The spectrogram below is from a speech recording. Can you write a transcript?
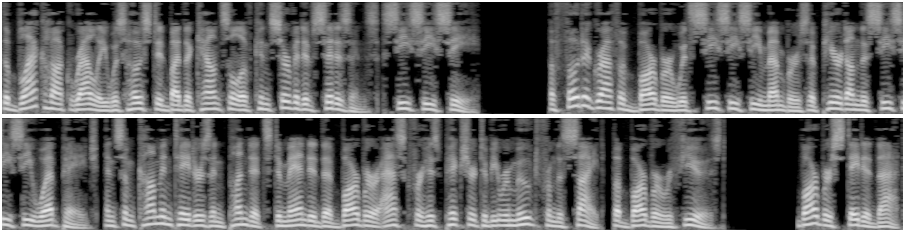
The Blackhawk Rally was hosted by the Council of Conservative Citizens (CCC). A photograph of Barbour with CCC members appeared on the CCC webpage, and some commentators and pundits demanded that Barbour ask for his picture to be removed from the site, but Barbour refused. Barbour stated that,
